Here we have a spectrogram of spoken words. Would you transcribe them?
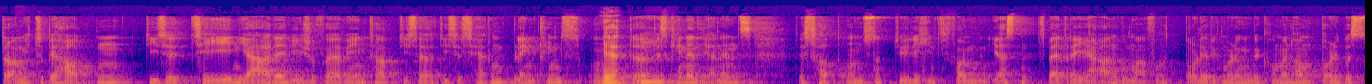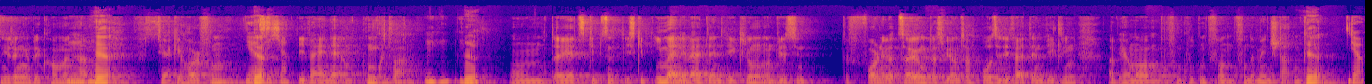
traue mich zu behaupten, diese zehn Jahre, wie ich schon vorher erwähnt habe, dieser, dieses Herumblänkelns und ja. äh, des Kennenlernens, das hat uns natürlich, vor allem in den ersten zwei, drei Jahren, wo wir einfach tolle Rückmeldungen bekommen haben, tolle Positionierungen bekommen mhm. haben, ja. Sehr geholfen, ja, dass sicher. die Weine am Punkt waren. Mhm. Ja. Und äh, jetzt gibt es, es gibt immer eine Weiterentwicklung und wir sind der vollen Überzeugung, dass wir uns auch positiv weiterentwickeln, aber wir haben auch von gutem Fundament starten können. Ja,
